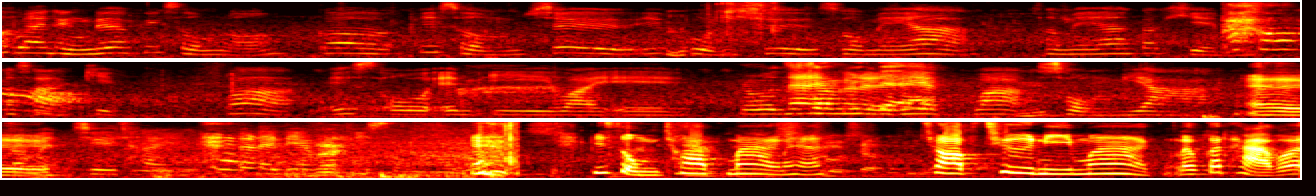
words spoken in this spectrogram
ทำไมถึงเรียกพี่สมเหรอ ก็พี่สมชื่อญี่ปุ่นชื่อโซเมย่าโซเมย่าก็เขียนภาษาอังกฤษ ว่า S O M E Y A แม่ก็เลยเรียกว่าสมยาเออก็เหมือนชื่อไทย ก็เลยเรียกว่าพี่สมพี่สมชอบมากนะฮะชอบชื่อนี้มาก แล้วก็ถามว่า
